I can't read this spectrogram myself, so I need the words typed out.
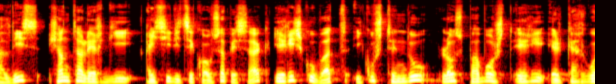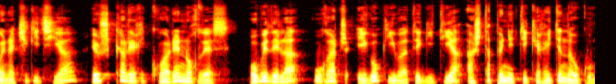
Aldiz, Chantal Ergi aiziritzeko hausapesak, errisku bat ikusten du lauz pabost erri elkargoen atxikitzia Euskal Herrikoaren ordez. Obedela, urratz egoki bat egitea astapenetik erraiten dauku.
